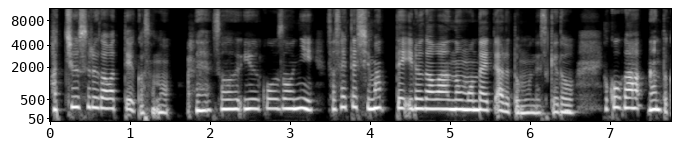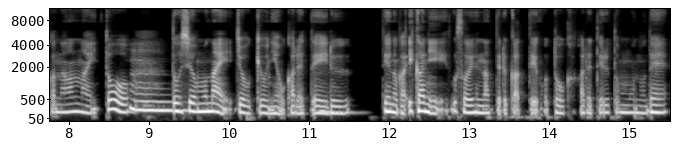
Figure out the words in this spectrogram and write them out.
発注する側っていうか、その、ね、そういう構造にさせてしまっている側の問題ってあると思うんですけど、そこがなんとかならないと、う。どうしよようもない状況に置かれているっていうのが、いかにそういうふうになってるかっていうことを書かれていると思うので。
